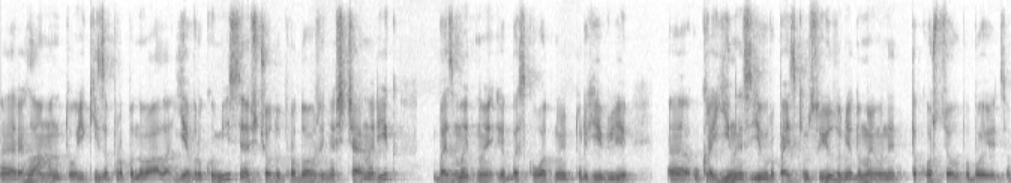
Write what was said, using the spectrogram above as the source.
е, регламенту, який запропонувала Єврокомісія щодо продовження ще на рік безмитної і безквотної торгівлі України з Європейським Союзом. Я думаю, вони також цього побоюються.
